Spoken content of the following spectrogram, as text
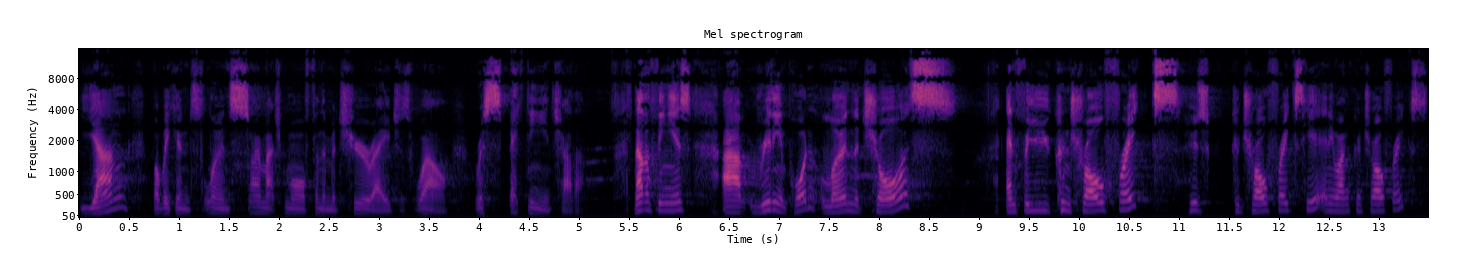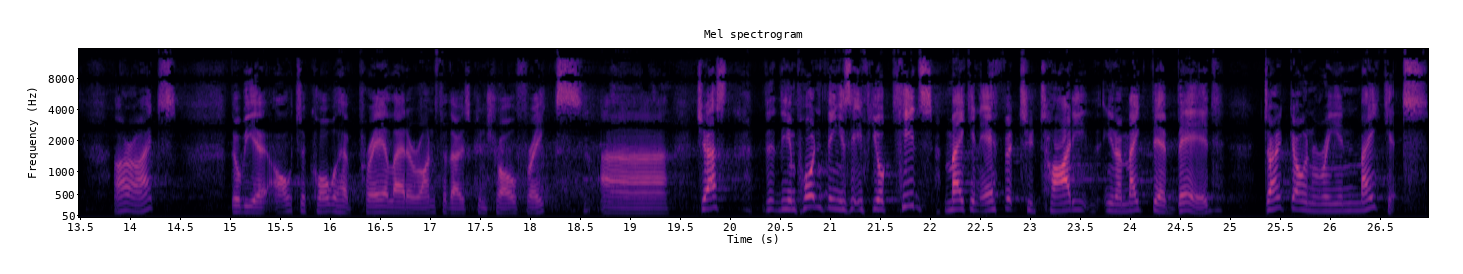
young, but we can learn so much more from the mature age as well, respecting each other. Another thing is, um, really important, learn the chores. And for you control freaks, who's control freaks here? Anyone control freaks? All right. There'll be an altar call. We'll have prayer later on for those control freaks. Uh, just the, the, important thing is if your kids make an effort to tidy, you know, make their bed, don't go and ring and make it.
